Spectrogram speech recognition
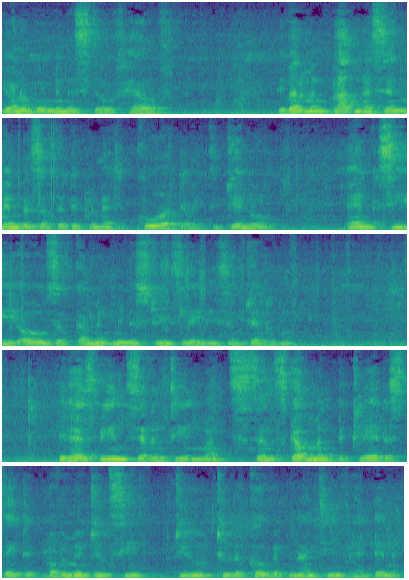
the Honourable Minister of Health, development partners and members of the Diplomatic Corps, Director General, and CEOs of government ministries, ladies and gentlemen. It has been 17 months since government declared a state of emergency due to the COVID-19 pandemic.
